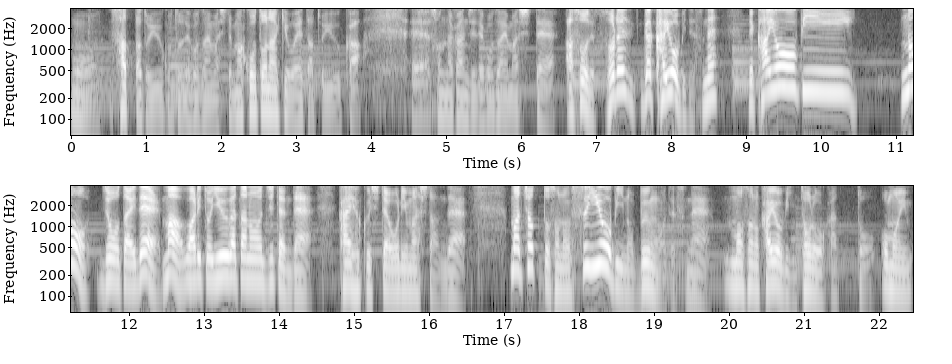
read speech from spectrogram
いもう去ったということでございまして誠なきを得たというか、えーそんな感じでございまして。あそうです。それが火曜日ですね。で火曜日の状態で、まあ割と夕方の時点で回復しておりましたんで、まあちょっとその水曜日の分をですね、もうその火曜日に撮ろうかと思い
